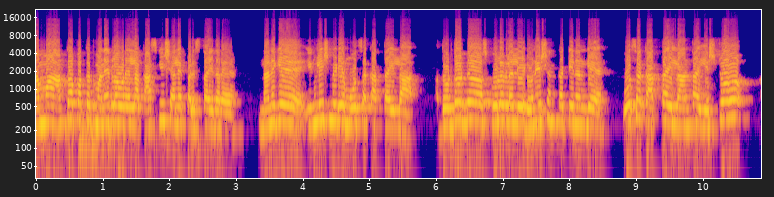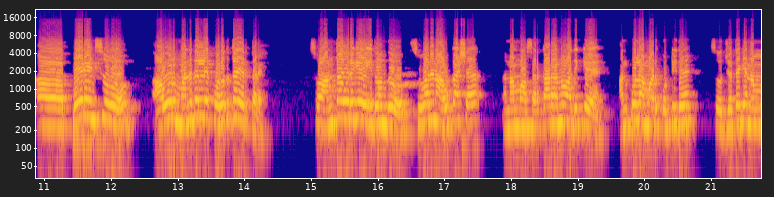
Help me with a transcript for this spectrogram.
ನಮ್ಮ ಅಕ್ಕಪಕ್ಕದ ಮನೆಗಳವರೆಲ್ಲ ಖಾಸಗಿ ಶಾಲೆಗೆ ಕಳಿಸ್ತಾ ಇದ್ದಾರೆ ನನಗೆ ಇಂಗ್ಲಿಷ್ ಮೀಡಿಯಂ ಓದ್ಸಕ್ ಆಗ್ತಾ ಇಲ್ಲ. ದೊಡ್ಡ ದೊಡ್ಡ ಸ್ಕೂಲ್ಗಳಲ್ಲಿ ಡೊನೇಷನ್ ಕಟ್ಟಿ ನನ್ಗೆ ಓದ್ಸಕ್ ಆಗ್ತಾ ಇಲ್ಲ ಅಂತ ಎಷ್ಟೋ ಪೇರೆಂಟ್ಸ್ ಅವ್ರ ಮನದಲ್ಲೇ ಕೊರಗ್ತಾ ಇರ್ತಾರೆ. ಸೊ ಅಂತವರಿಗೆ ಇದೊಂದು ಸುವರ್ಣ ಅವಕಾಶ. ನಮ್ಮ ಸರ್ಕಾರನೂ ಅದಕ್ಕೆ ಅನುಕೂಲ ಮಾಡಿಕೊಟ್ಟಿದೆ. ಸೊ ಜೊತೆಗೆ ನಮ್ಮ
